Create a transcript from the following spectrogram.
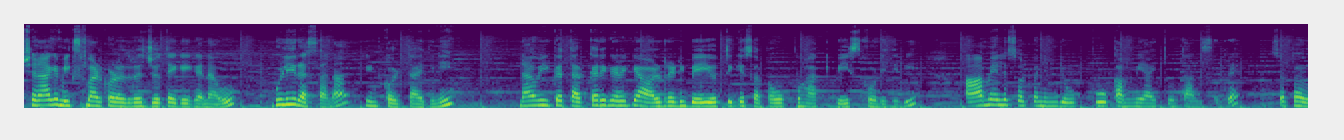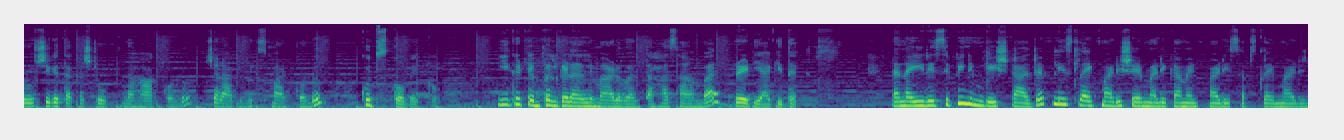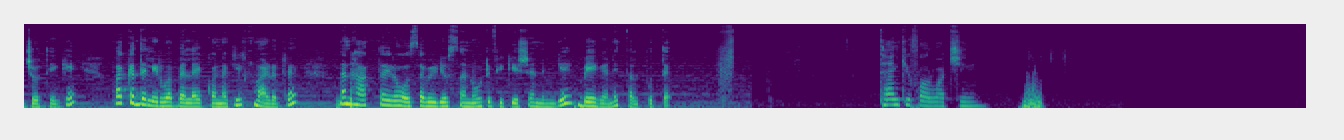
ಚೆನ್ನಾಗಿ ಮಿಕ್ಸ್ ಮಾಡ್ಕೊಳ್ಳೋದ್ರ ಜೊತೆಗೆ ಈಗ ನಾವು ಹುಳಿ ರಸನ ಹಿಂಡ್ಕೊಳ್ತಾ ಇದ್ದೀನಿ. ನಾವೀಗ ತರಕಾರಿಗಳಿಗೆ ಆಲ್ರೆಡಿ ಬೇಯೋತ್ತಿಗೆ ಸ್ವಲ್ಪ ಉಪ್ಪು ಹಾಕಿ ಬೇಯಿಸ್ಕೊಂಡಿದ್ದೀವಿ ಆಮೇಲೆ ಸ್ವಲ್ಪ ನಿಮಗೆ ಉಪ್ಪು ಕಮ್ಮಿ ಆಯಿತು ಅಂತ ಅನಿಸಿದ್ರೆ ಸ್ವಲ್ಪ ರುಚಿಗೆ ತಕ್ಕಷ್ಟು ಉಪ್ಪನ್ನ ಹಾಕ್ಕೊಂಡು ಚೆನ್ನಾಗಿ ಮಿಕ್ಸ್ ಮಾಡಿಕೊಂಡು ಕುದಿಸ್ಕೋಬೇಕು. ಈಗ ಟೆಂಪಲ್ಗಳಲ್ಲಿ ಮಾಡುವಂತಹ ಸಾಂಬಾರ್ ರೆಡಿಯಾಗಿದೆ ನನ್ನ ಈ ರೆಸಿಪಿ ನಿಮಗೆ ಇಷ್ಟ ಆದರೆ ಪ್ಲೀಸ್ ಲೈಕ್ ಮಾಡಿ ಶೇರ್ ಮಾಡಿ ಕಮೆಂಟ್ ಮಾಡಿ ಸಬ್ಸ್ಕ್ರೈಬ್ ಮಾಡಿ ಜೊತೆಗೆ ಪಕ್ಕದಲ್ಲಿರುವ ಬೆಲ್ ಐಕಾನ್ನ ಕ್ಲಿಕ್ ಮಾಡಿದ್ರೆ ನಾನು ಹಾಕ್ತಾ ಇರೋ ಹೊಸ ವೀಡಿಯೋಸ್ನ ನೋಟಿಫಿಕೇಷನ್ ನಿಮಗೆ ಬೇಗನೆ ತಲುಪುತ್ತೆ. Thank you for watching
